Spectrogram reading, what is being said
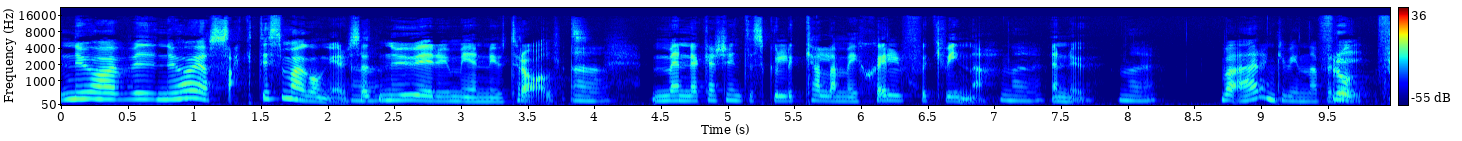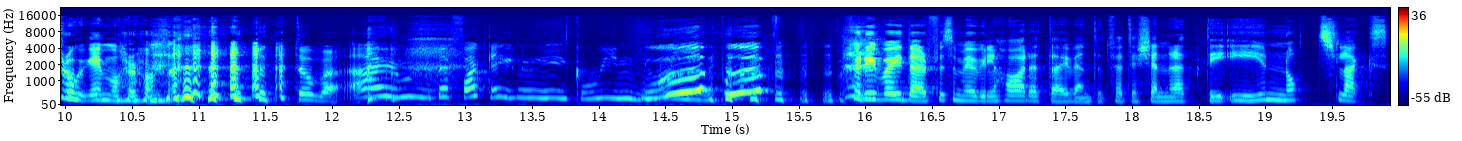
nu, har vi, nu har jag sagt det så många gånger så att nu är det ju mer neutralt. Men jag kanske inte skulle kalla mig själv för kvinna Nej. ännu. Nej. Vad är en kvinna för Frå, dig? Fråga imorgon. Då bara I'm the fucking queen. Woop, woop. För det var ju därför som jag ville ha detta eventet, för att jag känner att det är ju något slags...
